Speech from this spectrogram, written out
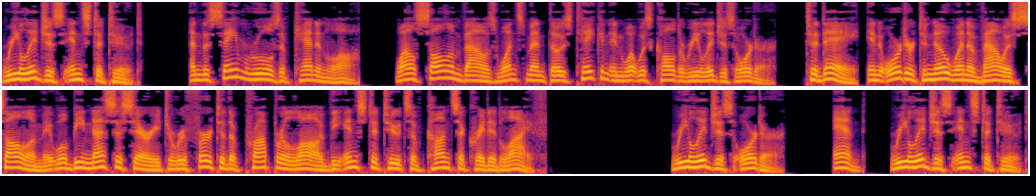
«religious institute», and the same rules of canon law. While solemn vows once meant those taken in what was called a religious order. Today, in order to know when a vow is solemn it will be necessary to refer to the proper law of the Institutes of Consecrated Life. Religious order and religious institute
